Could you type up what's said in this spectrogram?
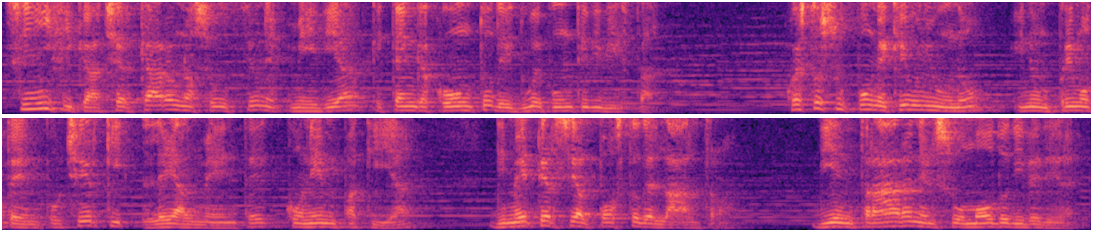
significa cercare una soluzione media che tenga conto dei due punti di vista. Questo suppone che ognuno, in un primo tempo, cerchi lealmente, con empatia, di mettersi al posto dell'altro, di entrare nel suo modo di vedere.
